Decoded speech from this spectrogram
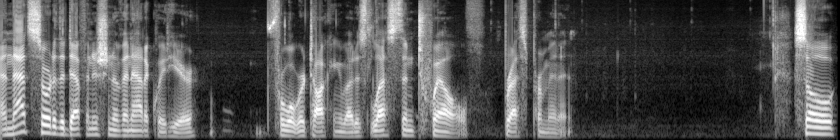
And that's sort of the definition of inadequate here for what we're talking about is less than 12 breaths per minute. So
